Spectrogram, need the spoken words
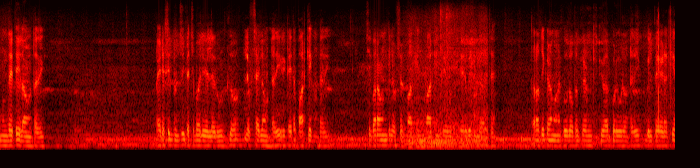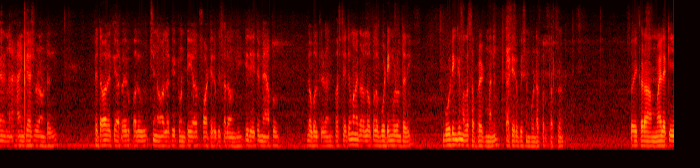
ముందైతే ఇలా ఉంటుంది. హైటెక్ సిటీ నుంచి గచ్చిబౌలి వెళ్ళే రూట్లో లెఫ్ట్ సైడ్లో ఉంటుంది. ఇటైతే పార్కింగ్ ఉంటుంది. శిల్పారామంకి left side parking parking verification అయితే. తర్వాత ఇక్కడ మనకు లోపలికి వెళ్ళడానికి క్యూఆర్ కోడ్ కూడా ఉంటుంది. బిల్ పే చేయడానికి అండ్ హ్యాండ్ క్యాష్ కూడా ఉంటుంది. పెద్దవాళ్ళకి అరవై రూపాయలు చిన్న వాళ్ళకి ట్వంటీ ఆర్ ఫార్టీ రూపీస్ అలా ఉంది. ఇదైతే మ్యాప్ లోపల తిరగడానికి. ఫస్ట్ అయితే మనకు లోపల బోటింగ్ కూడా ఉంటుంది. బోటింగ్కి మళ్ళీ సపరేట్ మనీ థర్టీ రూపీస్ అనుకుంటా పర్ పర్సన్ సో ఇక్కడ అమ్మాయిలకి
